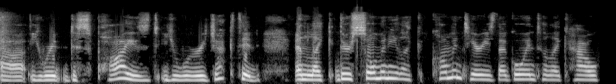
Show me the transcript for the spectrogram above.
uh, you were despised, you were rejected. And like, there's so many like commentaries that go into like how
